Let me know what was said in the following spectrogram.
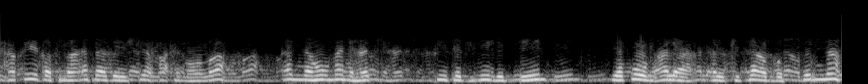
حقيقة ما أتى به الشيخ رحمه الله أنه منهج في تجديد الدين يقوم على الكتاب والسنة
